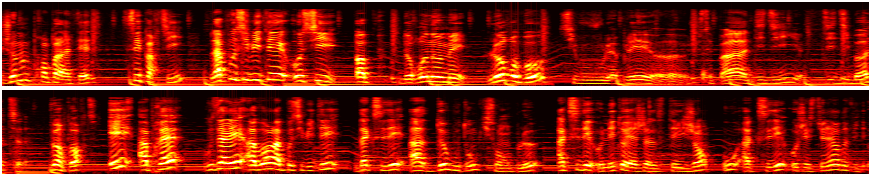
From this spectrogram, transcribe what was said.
je me prends pas la tête, c'est parti. La possibilité aussi, hop, de renommer le robot, si vous voulez appeler, euh, je sais pas, Didi, Didibot, peu importe. Et après, vous allez avoir la possibilité d'accéder à deux boutons qui sont en bleu, accéder au nettoyage intelligent ou accéder au gestionnaire de vidéo.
